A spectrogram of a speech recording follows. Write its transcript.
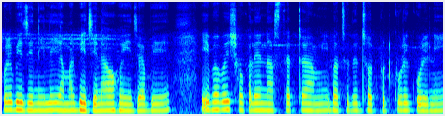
করে ভেজে নিলেই আমার ভেজে নেওয়া হয়ে যাবে। এভাবেই সকালের নাস্তাটা আমি বাচ্চাদের ঝটপট করে করে নিই।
